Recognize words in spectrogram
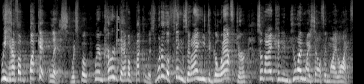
We have a bucket list. We're, supposed, we're encouraged to have a bucket list. What are the things that I need to go after so that I can enjoy myself in my life?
